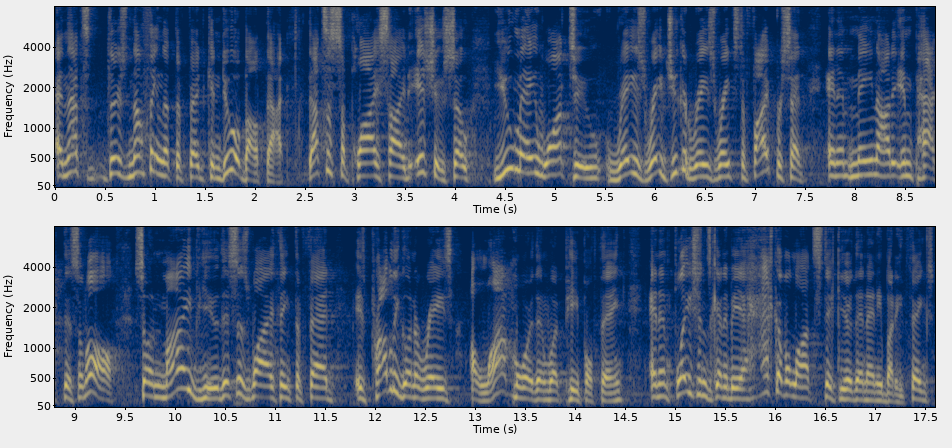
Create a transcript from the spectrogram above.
and that's there's nothing that the Fed can do about that. That's a supply side issue. So you may want to raise rates. You could raise rates to 5%, and it may not impact this at all. So in my view, this is why I think the Fed is probably going to raise a lot more than what people think, and inflation is going to be a heck of a lot stickier than anybody thinks,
